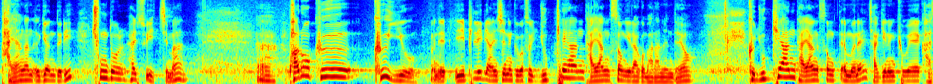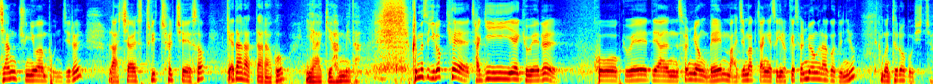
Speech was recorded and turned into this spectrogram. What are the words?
다양한 의견들이 충돌할 수 있지만 아, 바로 그그 이유, 이 필립 얀시는 그것을 유쾌한 다양성이라고 말하는데요. 그 유쾌한 다양성 때문에 자기는 교회의 가장 중요한 본질을 LaSalle Street Church에서 깨달았다라고 이야기합니다. 그러면서 이렇게 자기의 교회를 그 교회에 대한 설명 맨 마지막 장에서 이렇게 설명을 하거든요. 한번 들어보시죠.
